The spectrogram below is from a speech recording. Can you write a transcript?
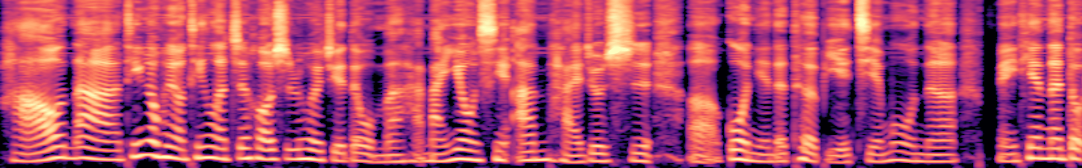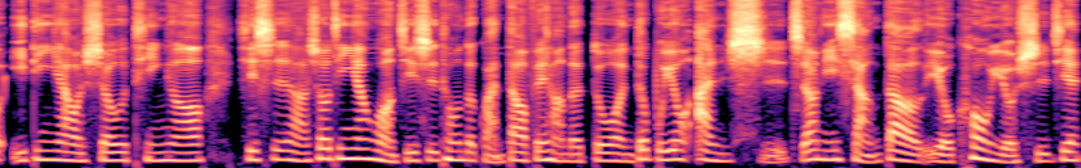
好，那听众朋友听了之后，是不是会觉得我们还蛮用心安排，就是呃过年的特别节目呢？每天呢都一定要收听哦。其实啊，收听央广即时通的管道非常的多，你都不用按时，只要你想到有空有时间，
